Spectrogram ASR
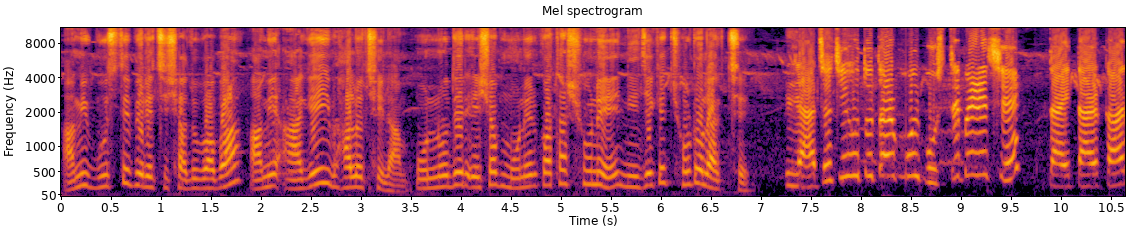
আমি বুঝতে পেরেছি সাধু বাবা। আমি আগেই ভালো ছিলাম। অন্যদের এসব মনের কথা শুনে নিজেকে ছোট লাগছে। রাজা যেহেতু তার ভুল বুঝতে পেরেছে তাই তার কান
